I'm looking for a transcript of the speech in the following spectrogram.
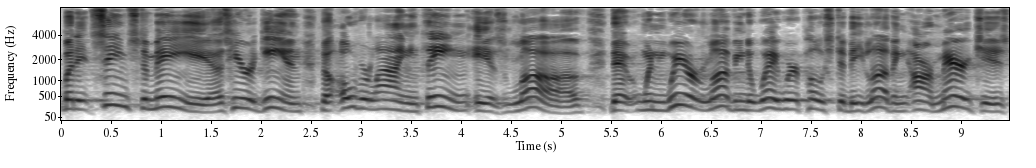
But it seems to me is, here again, the overlying thing is love, that when we're loving the way we're supposed to be loving, our marriages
